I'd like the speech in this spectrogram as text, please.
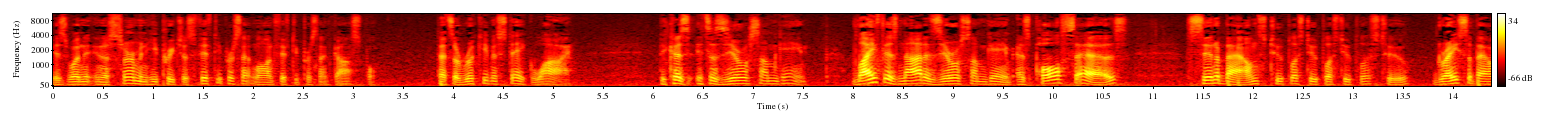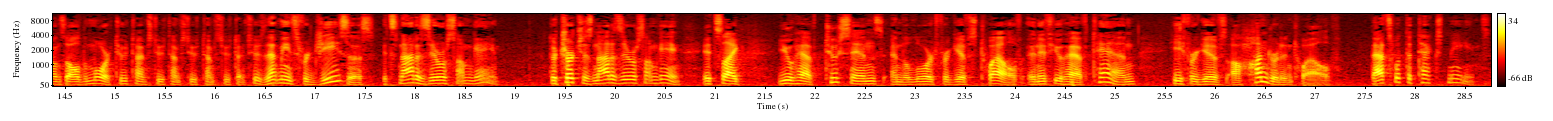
is when in a sermon he preaches 50% law and 50% gospel. That's a rookie mistake. Why? Because it's a zero sum game. Life is not a zero sum game. As Paul says, sin abounds, 2 plus 2 plus 2 plus 2. Grace abounds all the more, 2 times 2 times 2 times 2 times 2. That means for Jesus, it's not a zero sum game. The church is not a zero sum game. It's like you have two sins and the Lord forgives 12. And if you have 10, he forgives 112. That's what the text means.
